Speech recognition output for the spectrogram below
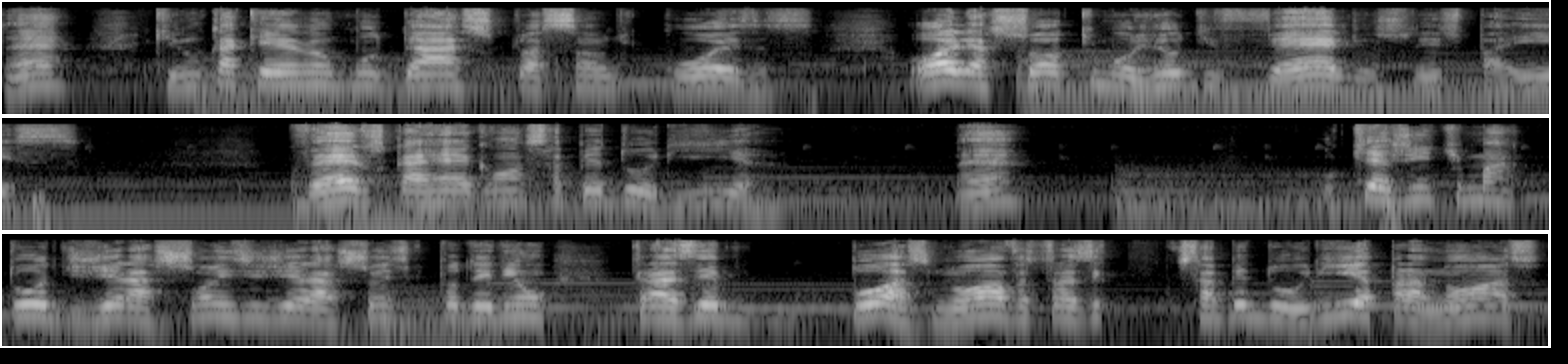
né? Que não está querendo mudar a situação de coisas. Olha só o que morreu de velhos nesse país. Velhos carregam a sabedoria, né? O que a gente matou de gerações e gerações que poderiam trazer boas novas, trazer sabedoria para nós.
